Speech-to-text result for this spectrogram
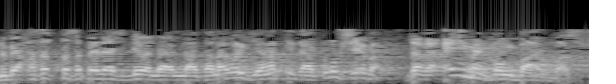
نو به حسد څه پیدا شي دی الله الله تعالی وایي جنت کې دا ټول شی به دغه الیمنت مونږ بار وباسو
